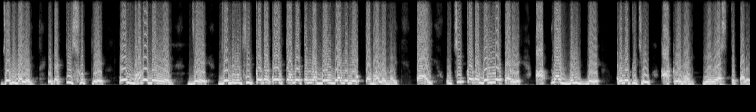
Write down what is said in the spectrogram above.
যদি বলেন, এটা কি সূত্রে কোন ভাবে বললেন যে যদি উচিত কথা কই, তবে তোমরা বলবে আমি লোকটা ভালো নয় তাই উচিত কথা বললে পরে আপনার বিরুদ্ধে কোনো কিছু আক্রমণ নেমে আসতে পারে।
